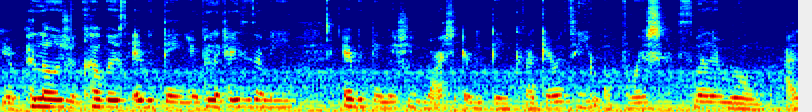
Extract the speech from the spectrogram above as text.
your pillows, your covers, everything. Your pillowcases, I mean everything. Make sure you wash everything because I guarantee you a fresh smelling room. I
